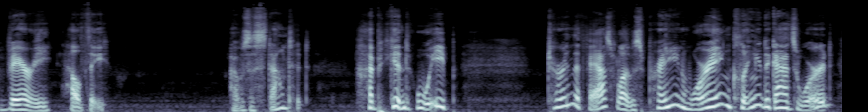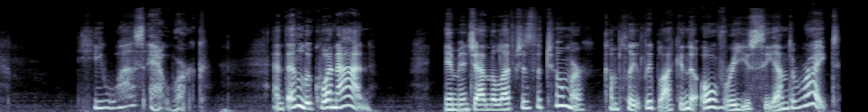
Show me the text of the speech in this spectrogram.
very healthy. I was astounded. I began to weep. During the fast, while I was praying, worrying, clinging to God's word, He was at work. And then Luke went on. Image on the left is the tumor, completely blocking the ovary you see on the right,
